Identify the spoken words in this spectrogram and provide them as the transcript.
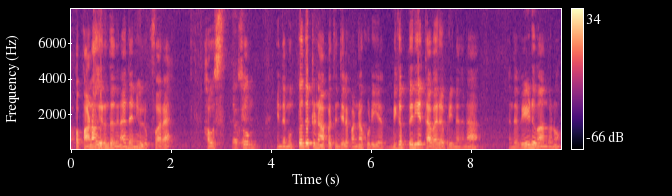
அப்போ பணம் இருந்ததுன்னா then you look for a house. So இந்த முப்பது டு நாற்பத்தஞ்சில் பண்ணக்கூடிய மிகப்பெரிய தவறு அப்படின்னதுன்னா அந்த வீடு வாங்கணும்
